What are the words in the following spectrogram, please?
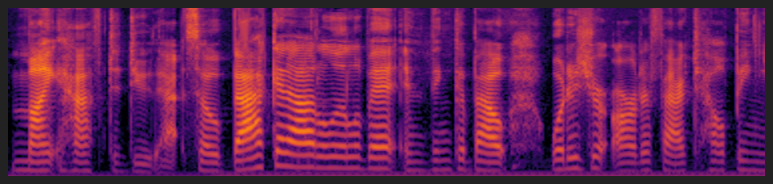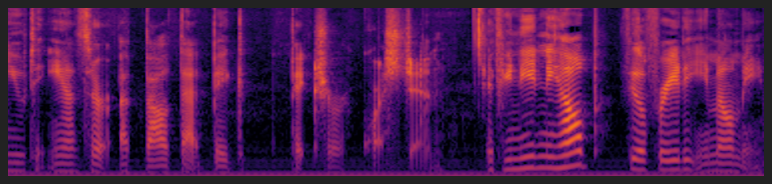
might have to do that. So back it out a little bit and think about what is your artifact helping you to answer about that big picture question. If you need any help, feel free to email me.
